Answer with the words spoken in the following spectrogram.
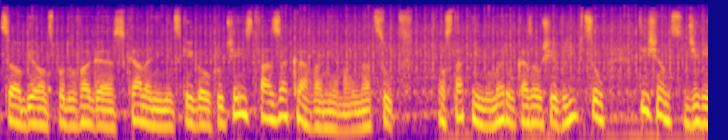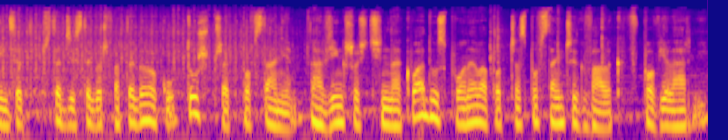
co biorąc pod uwagę skalę niemieckiego okrucieństwa zakrawa niemal na cud. Ostatni numer ukazał się w lipcu 1944 roku, tuż przed powstaniem, a większość nakładu spłonęła podczas powstańczych walk w Powielarni.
